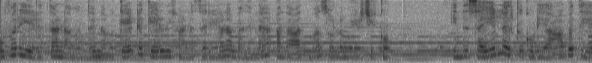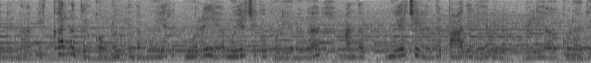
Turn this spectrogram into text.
ஒவ்வொரு எழுத்தாக நகர்ந்து நம்ம கேட்ட கேள்விக்கான சரியான பதிலை அந்த ஆத்மா சொல்ல முயற்சிக்கும். இந்த செயலில் இருக்கக்கூடிய ஆபத்து என்னென்னா எக்காரணத்திற்கொண்டும் இந்த முயற் முறையை முயற்சிக்கக்கூடியவங்க அந்த முயற்சியிலேருந்து பாதியிலேயே வெளி வெளியாகக்கூடாது.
